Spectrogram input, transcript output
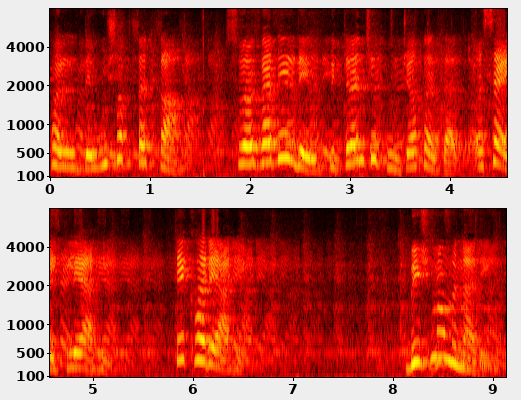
फल देऊ शकतात का? स्वर्गातील देव पितरांची पूजा करतात असे ऐकले आहे. ते खरे आहे. भीष्म म्हणाले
